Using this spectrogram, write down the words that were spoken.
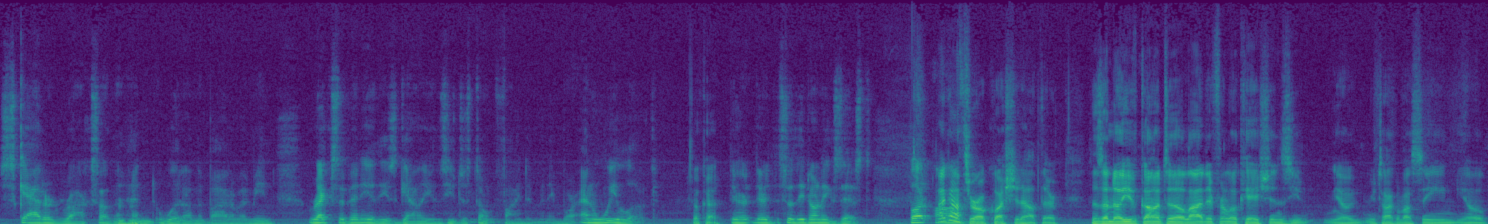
scattered rocks on the and wood on the bottom. I mean, wrecks of any of these galleons, you just don't find them anymore. And we look, Okay. they're they're so they don't exist. But I gotta um, throw a question out there because I know you've gone to a lot of different locations. You you know you're talking about seeing you know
